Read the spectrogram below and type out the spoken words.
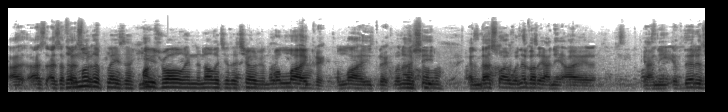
uh, as, as a The mother person. plays a huge role in the knowledge of the children. Wallahi great, Wallahi great. When I see, and that's why whenever yani, I, yani, if there is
